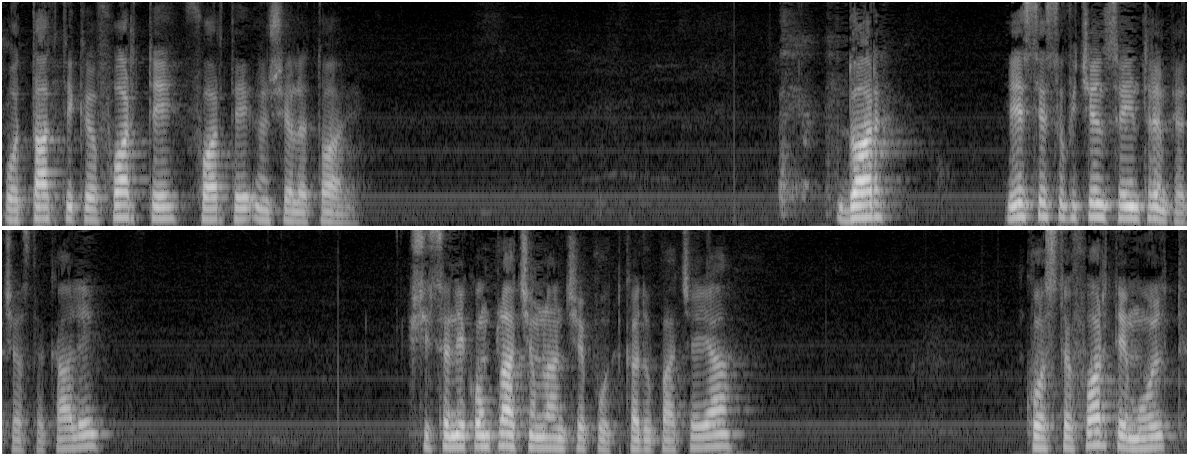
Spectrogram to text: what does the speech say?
o tactică foarte, foarte înșelătoare. Doar este suficient să intrăm pe această cale și să ne complacem la început, că după aceea costă foarte mult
